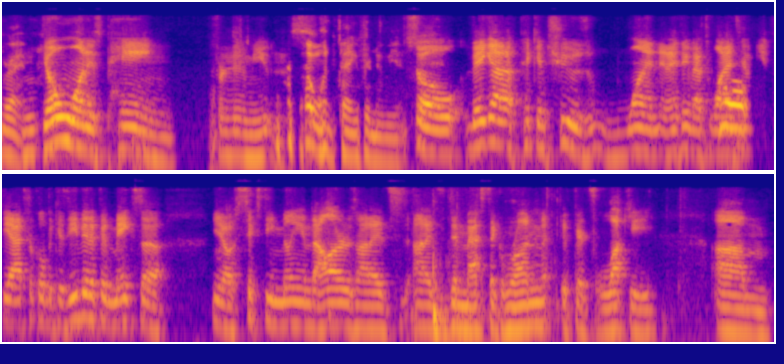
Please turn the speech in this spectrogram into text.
Right. No one is paying for New Mutants. no one's paying for New Mutants. So they gotta pick and choose one, and I think that's why well, it's gonna be theatrical because even if it makes a, you know, 60 million dollars on its on its domestic run, if it's lucky, um,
